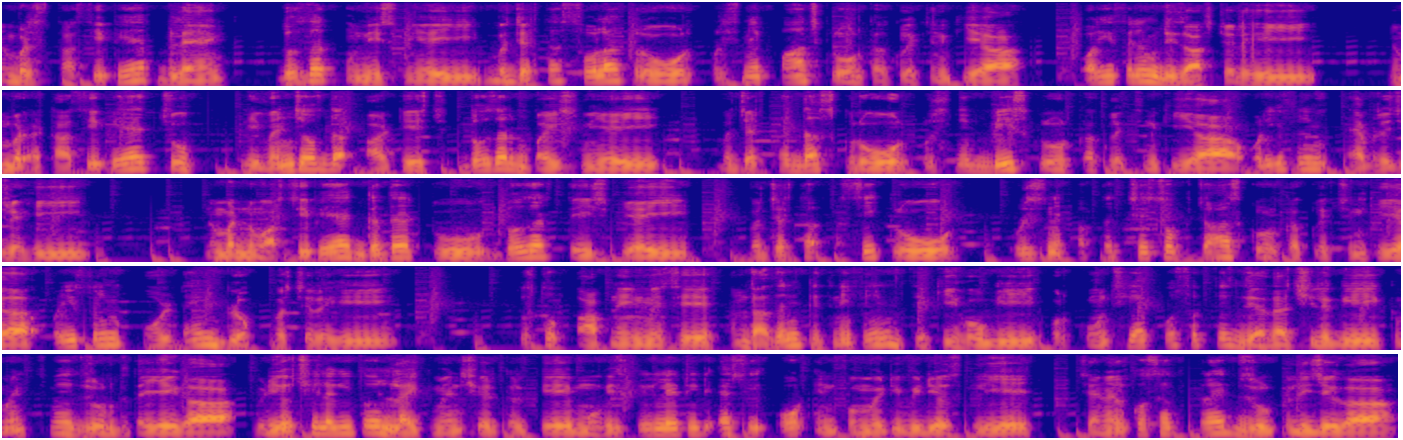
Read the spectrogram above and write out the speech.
नंबर सतासी पे है ब्लैंक 2019 में आई। बजट था 16 करोड़ और इसने 5 करोड़ का कलेक्शन किया और ये फ़िल्म डिजास्टर रही। नंबर अठासी पे है चुप रिवेंज ऑफ़ द आर्टिस्ट 2022 में आई। बजट था 10 करोड़ और इसने 20 करोड़ का कलेक्शन किया और ये फ़िल्म एवरेज रही। नंबर नवासी पे है गदर टू 2023 पे आई। बजट था 80 करोड़ और इसने अब तक 650 करोड़ का कलेक्शन किया और ये फ़िल्म ऑल टाइम ब्लॉकबस्टर रही। दोस्तों, आपने इनमें से अंदाजन कितनी फ़िल्म देखी होगी और कौन सी आपको सबसे ज़्यादा अच्छी लगी, कमेंट्स में ज़रूर बताइएगा। वीडियो अच्छी लगी तो लाइक, कमेंट, शेयर करके मूवीज़ के रिलेटेड ऐसी और इन्फॉर्मेटिव वीडियोस के लिए चैनल को सब्सक्राइब ज़रूर कर लीजिएगा।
